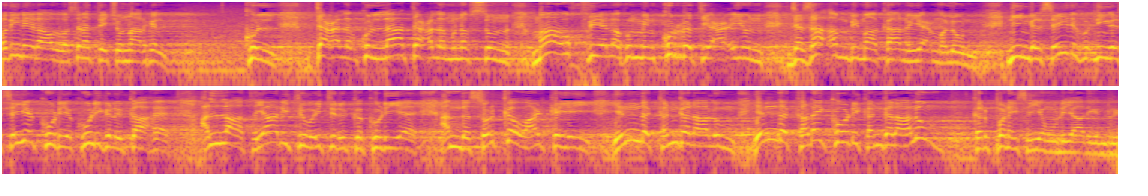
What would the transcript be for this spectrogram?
17வது வசனத்தை சொன்னார்கள் குல் تعلم قل لا تعلم نفس ما اخفي لهم من قرة اعين جزاء بما كانوا يعملون நீங்கள் செய்து நீங்கள் செய்யக்கூடிய கூலிகளுக்காக அல்லாஹ் தயாரித்து வைத்திருக்கக்கூடிய அந்த சொர்க்க வாழ்க்கையை எந்த கண்களாலும் எந்த கடைக்கோடி கண்களாலும் கற்பனை செய்ய முடியாது என்று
